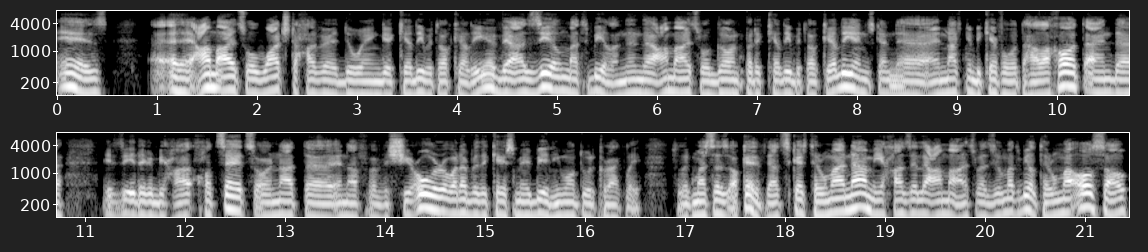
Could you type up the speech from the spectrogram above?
is Am Aretz will watch the Haver doing Keli B'to Keli, Ve'azil Matbil, and then the Am Aretz will go and put a Keli B'to Keli, and, going uh, and not going to be careful with the halachot, and uh, it's either going to be hotzetz or not uh, enough of a shiur, or whatever the case may be, and he won't do it correctly. So the Gemara says, okay, if that's the case, Teruma Nami, Hazel Am Aretz, Ve'azil Matbil. Teruma also,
